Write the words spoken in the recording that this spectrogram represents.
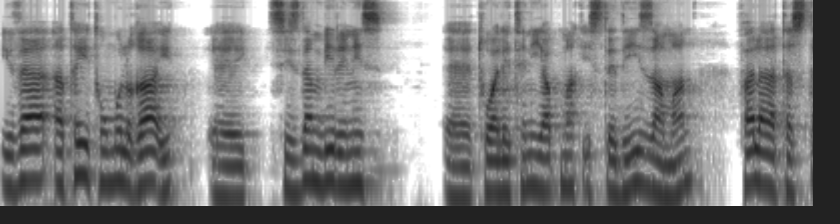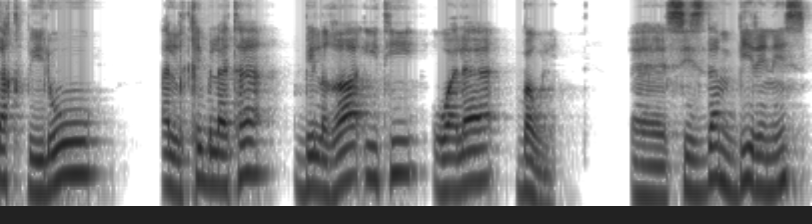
İza ateytumul gait e, sizden biriniz e, tuvaletini yapmak istediği zaman fela testakbilu el kıblete bil gaiti ve la bavli. e, sizden biriniz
